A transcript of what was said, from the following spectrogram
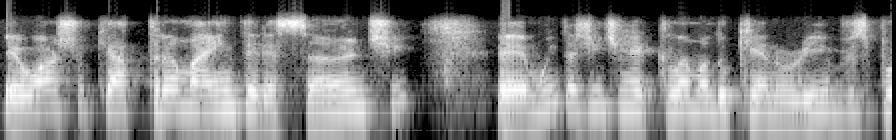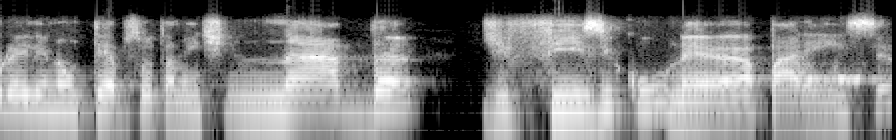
Eu acho que a trama é interessante. É, muita gente reclama do Ken Reeves por ele não ter absolutamente nada de físico, né? Aparência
